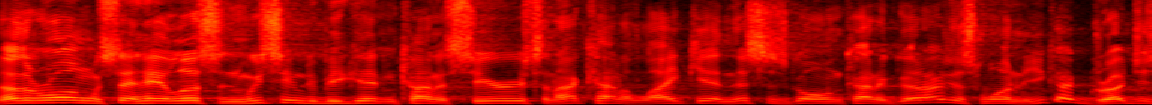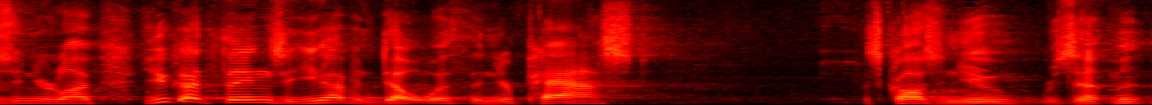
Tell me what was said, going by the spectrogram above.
Nothing wrong with saying, hey, listen, we seem to be getting kind of serious and I kind of like it and this is going kind of good. I just wonder, you got grudges in your life? You got things that you haven't dealt with in your past that's causing you resentment?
